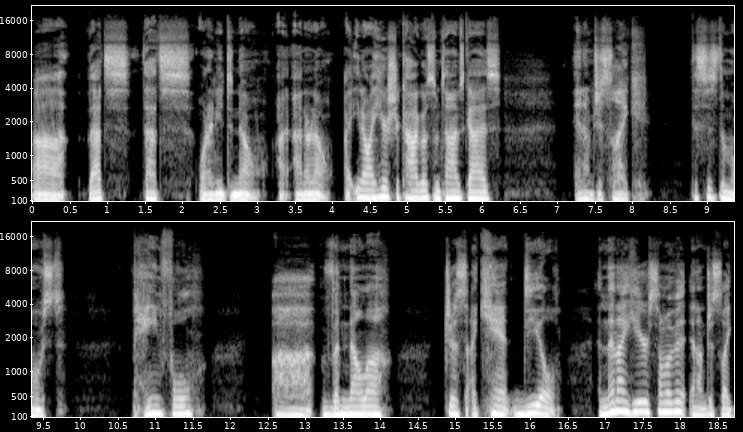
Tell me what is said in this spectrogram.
Uh, that's that's what I need to know. I, I don't know. I, you know, I hear Chicago sometimes, guys, and I'm just like, this is the most painful, uh, vanilla, just I can't deal and then I hear some of it and I'm just like,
